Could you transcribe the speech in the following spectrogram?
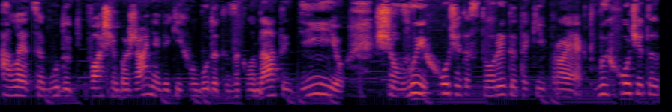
Але це будуть ваші бажання, в яких ви будете закладати дію, що ви хочете створити такий проект, ви хочете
